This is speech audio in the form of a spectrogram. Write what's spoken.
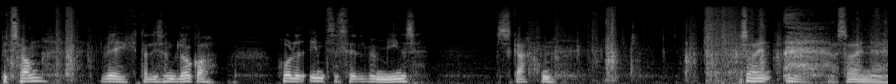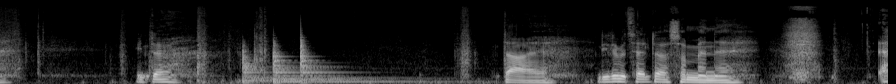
betonvæg, der ligesom lukker hullet ind til selve mines skakten. Og så en, og så en, øh, en dør. Der er øh, en lille metaldør, som man øh, øh,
